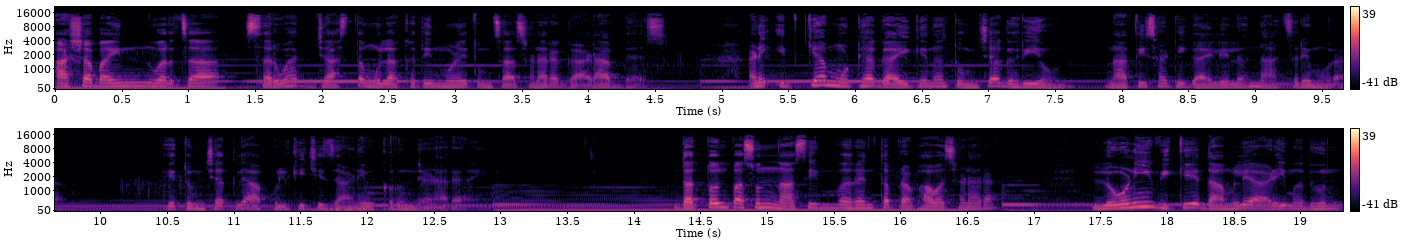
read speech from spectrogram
आशाबाईंवरचा सर्वात जास्त मुलाखतींमुळे तुमचा असणारा गाढा अभ्यास आणि इतक्या मोठ्या गायिकेनं तुमच्या घरी येऊन नातीसाठी गायलेलं नाचरे मोरा हे तुमच्यातल्या आपुलकीची जाणीव करून देणारं आहे. दत्तोंपासून नाशिकपर्यंत प्रभाव असणारा लोणी विके दामले आळीमधून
